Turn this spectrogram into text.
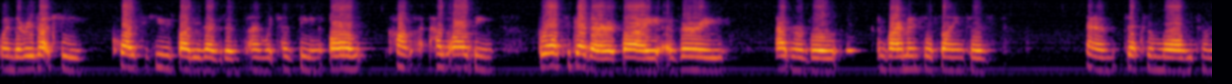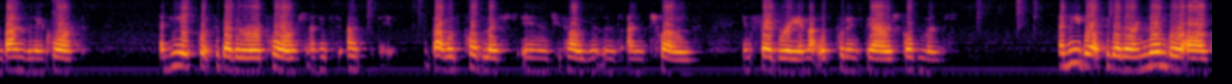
when there is actually quite a huge body of evidence and which has been all has all been brought together by a very admirable environmental scientist, um, Declan Waugh, who's from Bandon in Cork. and he has put together a report, and, his, and that was published in 2012 in February, and that was put into the Irish government. And he brought together a number of,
